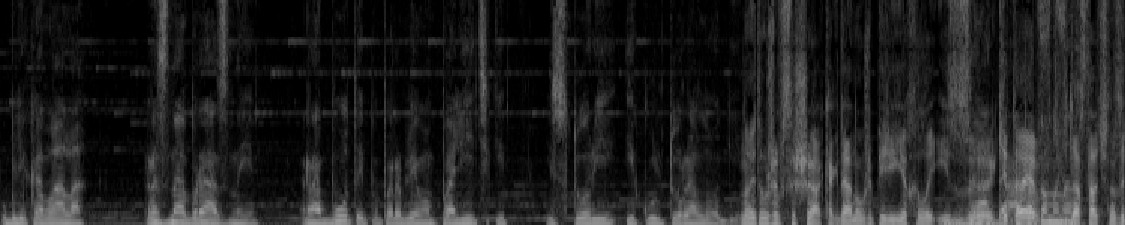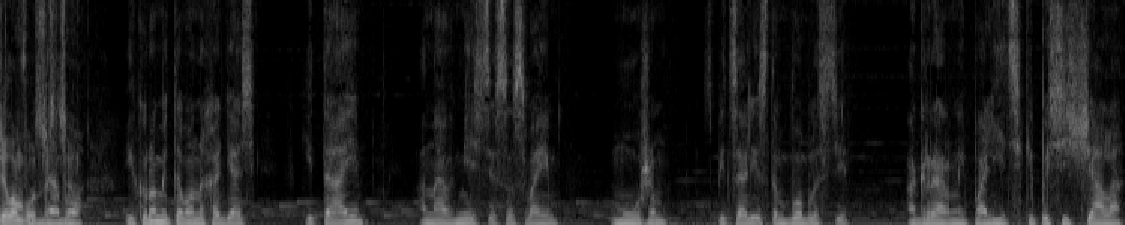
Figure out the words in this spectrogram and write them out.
публиковала разнообразные работы по проблемам политики, истории и культурологии. Но это уже в США, когда она уже переехала из да, э, Китая да, а в, она... в достаточно зрелом возрасте. Да, и кроме того, находясь в Китае, она вместе со своим мужем, специалистом в области аграрной политики, посещала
